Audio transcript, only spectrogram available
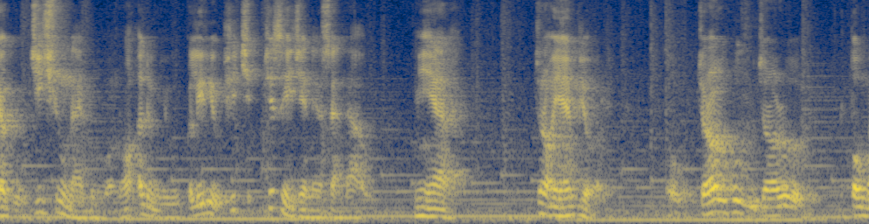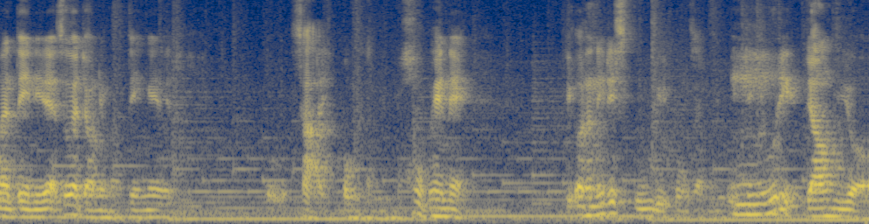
ဂတ်ကိုကြည့်ရှုနိုင်မှုပေါ့နော်အဲ့လိုမျိုးကလေးတွေကိုဖြစ်ချင်ဖြစ်စေခြင်းတဲ့ဆန္ဒကိုမြင်ရတာ ကျွန်တော်အရင်ပြောတယ်ဟိုကျွန်တော်တို့အခုကျွန်တော်တို့ပုံမှန်သင်နေတဲ့အစိုးရကျောင်းတွေမှာသင်ခဲ့တဲ့ဒီဟိုစာရီပုံစံမျိုးမဟုတ်ဘဲနဲ့ဒီ alternative school တွေပုံစံမျိုးဒီလိုတွေပြောင်းပြီးတော့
